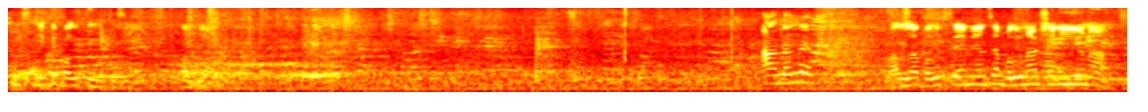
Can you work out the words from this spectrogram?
Şu üstündeki balık yumurtası. Abla. Ananı Vallahi balık sevmeyen sen balığın her şeyini yiyorsun ha.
